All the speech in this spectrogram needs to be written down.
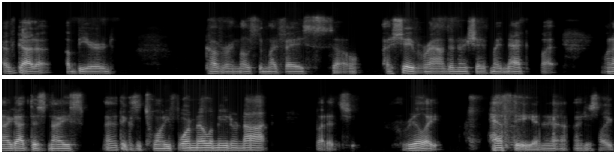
I've got a, a beard covering most of my face, so I shave around and I shave my neck, but when I got this nice, I think it's a twenty-four millimeter knot, but it's really hefty and uh, I just like,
